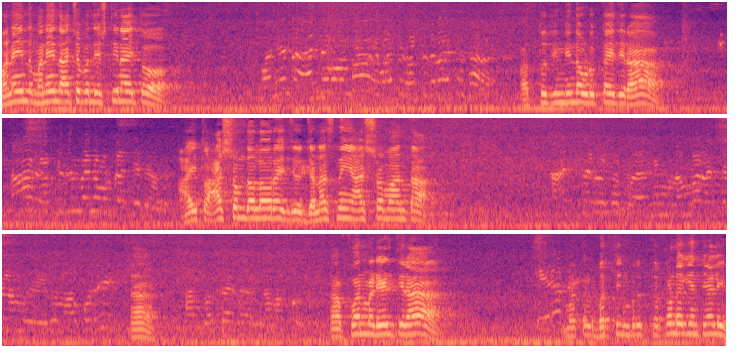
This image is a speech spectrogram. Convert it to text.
ಮನೆಯಿಂದ ಮನೆಯಿಂದ ಆಚೆ ಬಂದು ಎಷ್ಟು ದಿನ ಆಯಿತು? ಹತ್ತು ದಿನದಿಂದ ಹುಡುಕ್ತಾ ಇದ್ದೀರಾ? ಆಯಿತು ಆಶ್ರಮದಲ್ಲವ್ರೆ ಜನಸ್ನೇಹಿ ಆಶ್ರಮ ಅಂತ. ಹಾಂ. ಹಾಂ ಫೋನ್ ಮಾಡಿ ಹೇಳ್ತೀರಾ? ಮಕ್ಕಳು ಬರ್ತೀನಿ ಬರ್ ಕರ್ಕೊಂಡೋಗಿ ಅಂತ ಹೇಳಿ.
